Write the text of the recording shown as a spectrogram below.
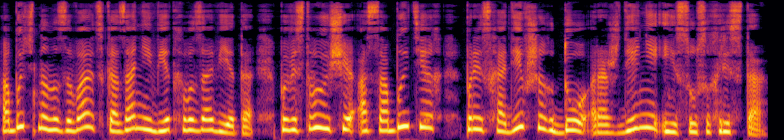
обычно называют сказания Ветхого Завета, повествующие о событиях, происходивших до рождения Иисуса Христа.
